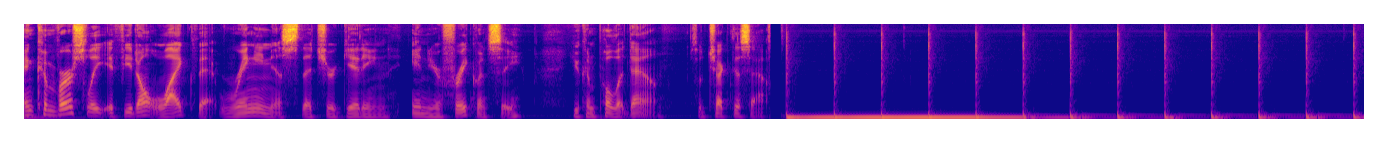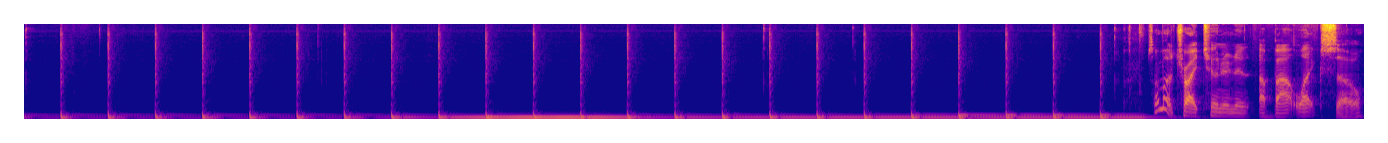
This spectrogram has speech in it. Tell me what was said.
And conversely, if you don't like that ringiness that you're getting in your frequency, you can pull it down. So check this out. So I'm going to try tuning it about like so,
